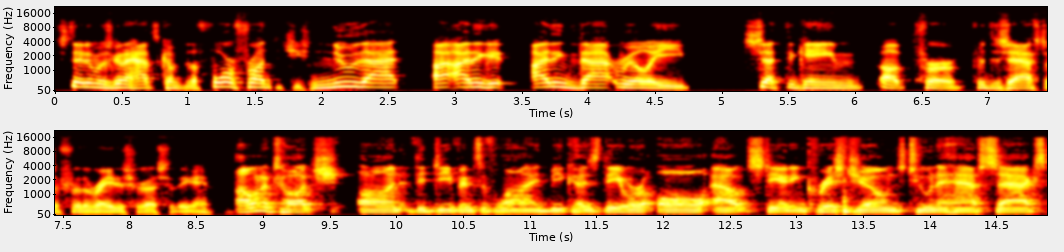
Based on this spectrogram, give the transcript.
Stidham was going to have to come to the forefront. The Chiefs knew that. I, I think it. I think that really set the game up for for disaster for the Raiders for the rest of the game. I want to touch on the defensive line because they were all outstanding. Chris Jones, two and a half sacks.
